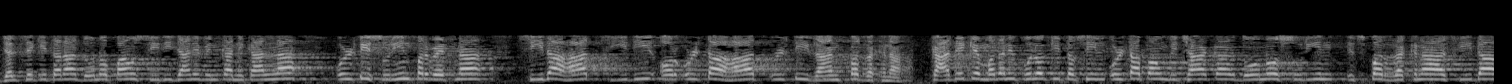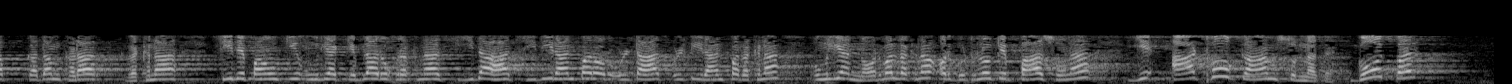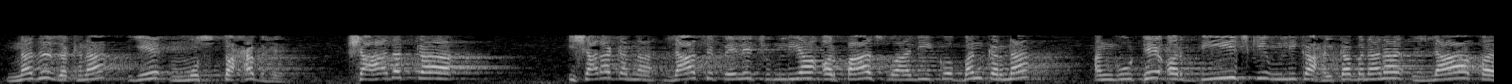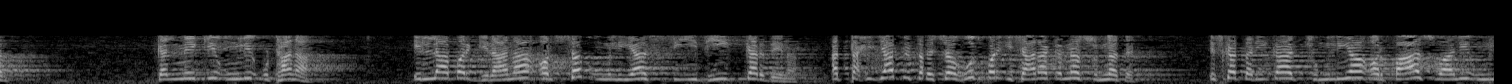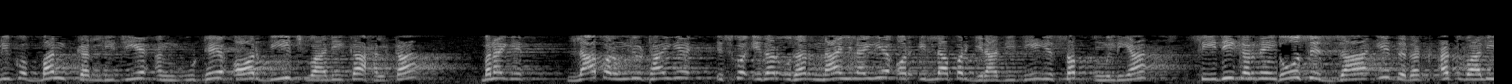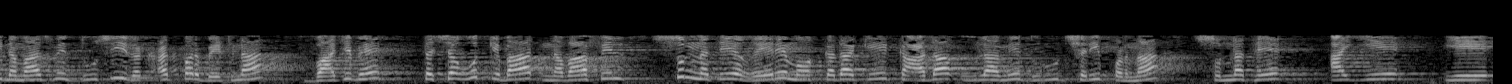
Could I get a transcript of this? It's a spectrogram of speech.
جلسے کی طرح دونوں پاؤں سیدھی جانب ان کا نکالنا، الٹی سرین پر بیٹھنا، سیدھا ہاتھ سیدھی اور الٹا ہاتھ الٹی ران پر رکھنا۔ کادے کے مدنی پھولوں کی تفصیل، الٹا پاؤں بچھا کر دونوں سرین اس پر رکھنا، سیدھا قدم کھڑا رکھنا، سیدھے پاؤں کی انگلیاں قبلہ رخ رکھنا، سیدھا ہاتھ سیدھی ران پر اور الٹا ہاتھ الٹی ران پر رکھنا، انگلیاں نارمل رکھنا اور گٹھنوں کے پاس ہونا، یہ آٹھوں کام سنت ہے گود پر نظر رکھنا یہ مستحب ہے۔ شہادت کا اشارہ کرنا، لا سے پہلے چنگلیاں اور پاس والی کو بند کرنا، انگوٹھے اور بیچ کی انگلی کا ہلکا بنانا، لا پر کلمے کی انگلی اٹھانا اللہ پر گرانا اور سب انگلیاں سیدھی کر دینا۔ اتحیات میں تشہد پر اشارہ کرنا سنت ہے۔ اس کا طریقہ چنگلیاں اور پاس والی انگلی کو بند کر لیجیے، انگوٹھے اور بیچ والی کا ہلکا بنائیے۔ لا پر انگلی اٹھائیے، اس کو ادھر ادھر نہ ہلائیے اور اللہ پر گرا دیجیے یہ سب انگلیاں سیدھی کر دیں۔ دو سے زائد رکعت والی نماز میں دوسری رکعت پر بیٹھنا واجب ہے۔ تشہد کے بعد نوافل سنت غیر موقع کے قعدہ اولا میں درود شریف پڑھنا سنت ہے۔ آئیے یہ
